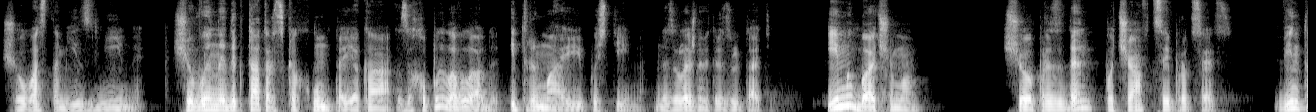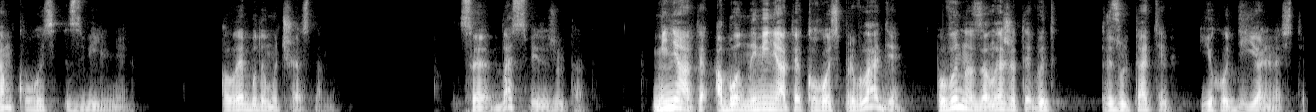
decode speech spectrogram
що у вас там є зміни, що ви не диктаторська хунта, яка захопила владу і тримає її постійно, незалежно від результатів. І ми бачимо, що президент почав цей процес. Він там когось звільнює. Але будемо чесними, це дасть свій результат. Міняти або не міняти когось при владі повинно залежати від результатів його діяльності.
